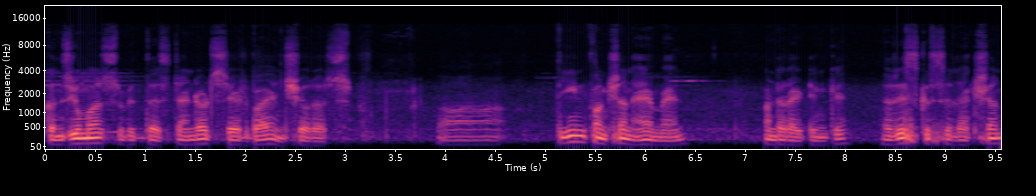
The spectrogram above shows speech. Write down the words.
consumers with the standards set by insurers. Uh, तीन फंक्शन है मेन अंडरराइटिंग के रिस्क सिलेक्शन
